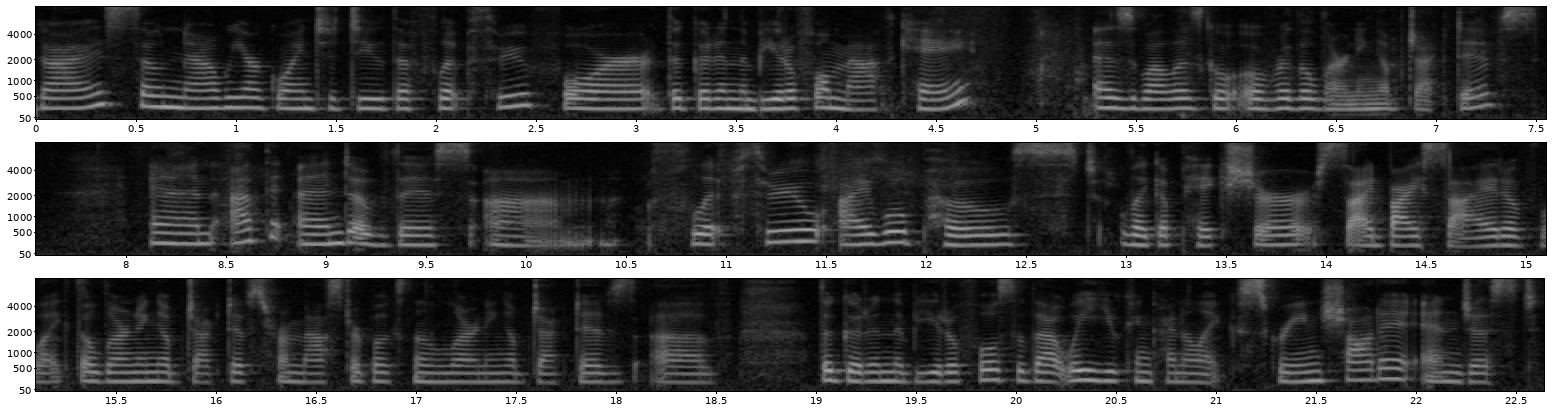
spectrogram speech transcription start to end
You guys, so now we are going to do the flip through for the Good and the Beautiful Math K, as well as go over the learning objectives. And at the end of this um, flip through, I will post like a picture side by side of like the learning objectives from Master Books and the learning objectives of the Good and the Beautiful. So that way you can kind of like screenshot it and just,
